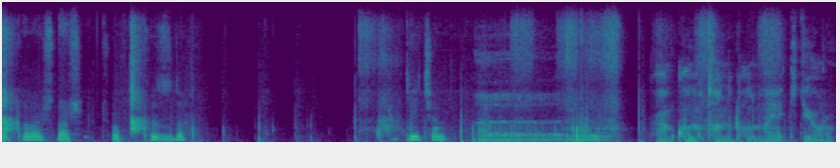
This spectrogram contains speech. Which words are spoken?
Arkadaşlar çok kızdı. Geçen Ben komutanı bulmaya gidiyorum.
